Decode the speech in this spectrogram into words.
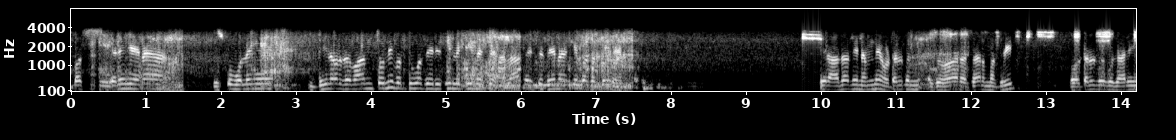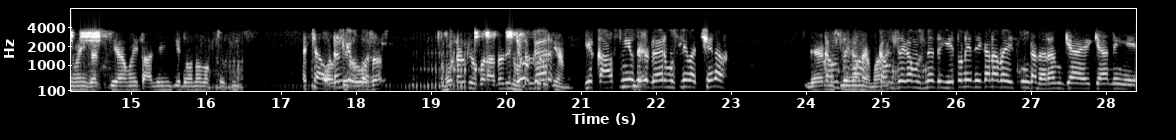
बस करेंगे ना, जिसको बोलेंगे, दिल और जबान तो नहीं बदुआ दे रही थी, लेकिन ऐसे हालात ऐसे देना कि बस अड्डे रहने फिर आधा दिन हमने होटल पर जोहर असर मगरिब, होटल पे गुजारी, वहीं गश्त किया, वहीं तालीम की दोनों वक्तों की। अच्छा होटल के ऊपर? होटल के ऊपर आधा दिन होटल गैर ये काश्मीर से तो गैर मुस्लिम अच्छे ना? गैर कम से कम कम से कम उसने तो ये तो नहीं देखा ना भाई इनका धर्म क्या है क्या नहीं है।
